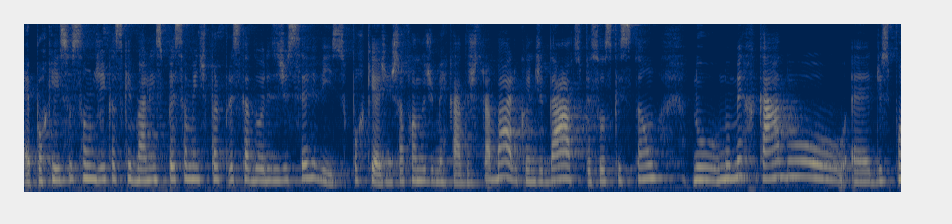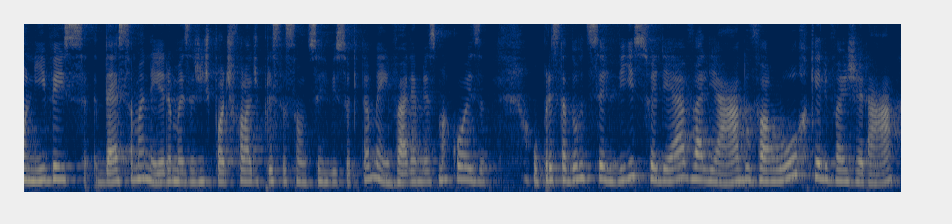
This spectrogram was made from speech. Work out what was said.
É porque isso são dicas que valem especialmente para prestadores de serviço. Porque a gente está falando de mercado de trabalho, candidatos, pessoas que estão no, no mercado é, disponíveis dessa maneira, mas a gente pode falar de prestação de serviço aqui também, vale a mesma coisa. O prestador de serviço ele é avaliado, o valor que ele vai gerar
